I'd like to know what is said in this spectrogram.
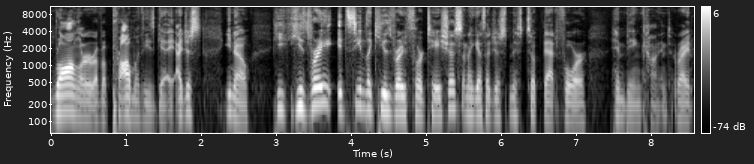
wrong or of a problem with he's gay. I just, you know, he he's very. It seemed like he was very flirtatious, and I guess I just mistook that for him being kind, right?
